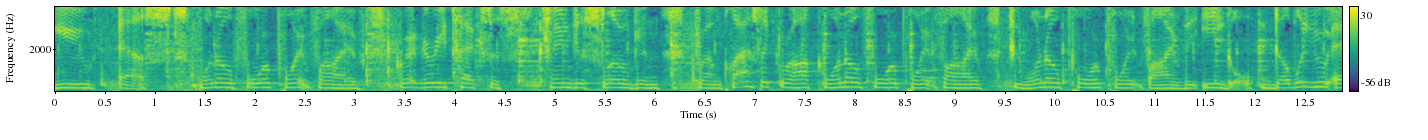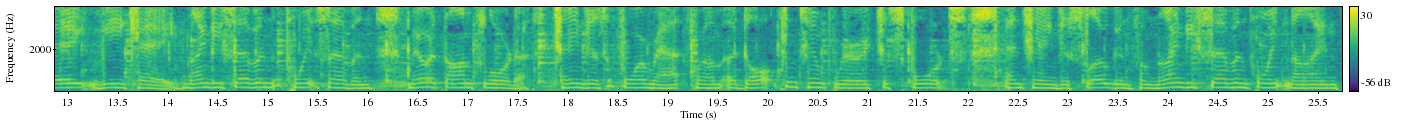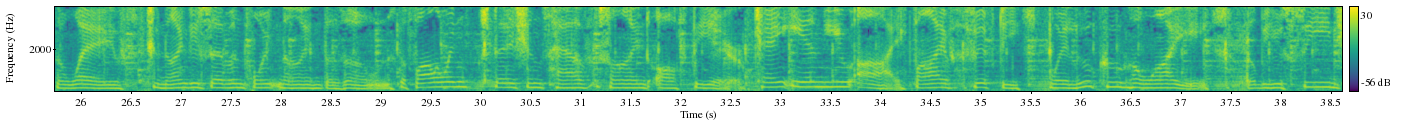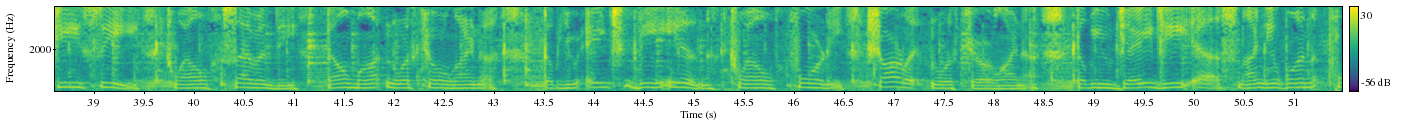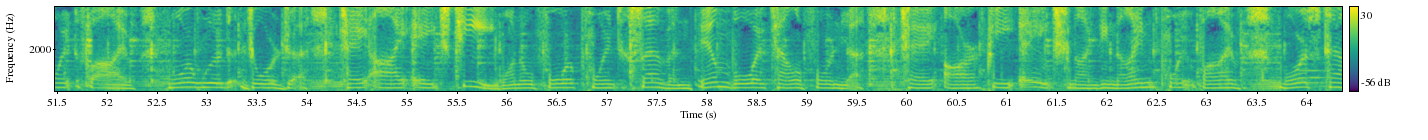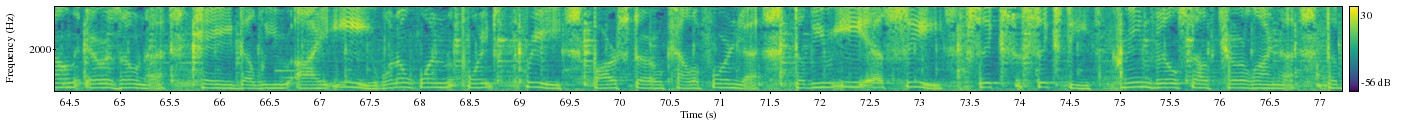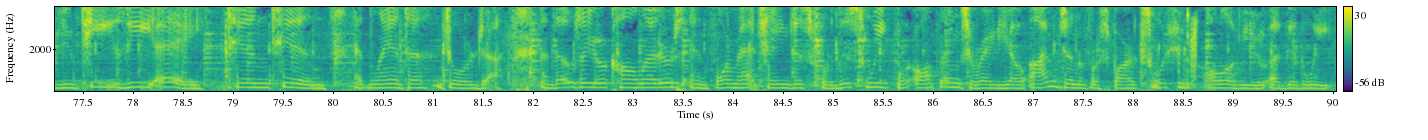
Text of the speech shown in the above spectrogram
KPUS 104.5, Gregory, Texas, changes slogan from classic rock 104.5 to 104.5 The Eagle. WAVK 97.7, Marathon, Florida, changes format from adult contemporary to sports and changes slogan from 97.9 The Wave to 97.9 The Zone. The following stations have signed off the air. KNUI 550 Wailuku, Hawaii. WCGC 1270 Belmont, North Carolina. WHVN 1240 Charlotte, North Carolina. WJGS 91.5 Norwood, Georgia. KIHT 104.7 Amboy, California. KRPH 99.5 Morristown, Arizona. KWIE 101.3 Barstow, California. WESC 660 Greenville, South Carolina. WTZA 1010 Atlanta, Georgia. And those are your call letters and format changes for this week for All Things Radio. I'm Jennifer Sparks, wishing all of you a good week.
